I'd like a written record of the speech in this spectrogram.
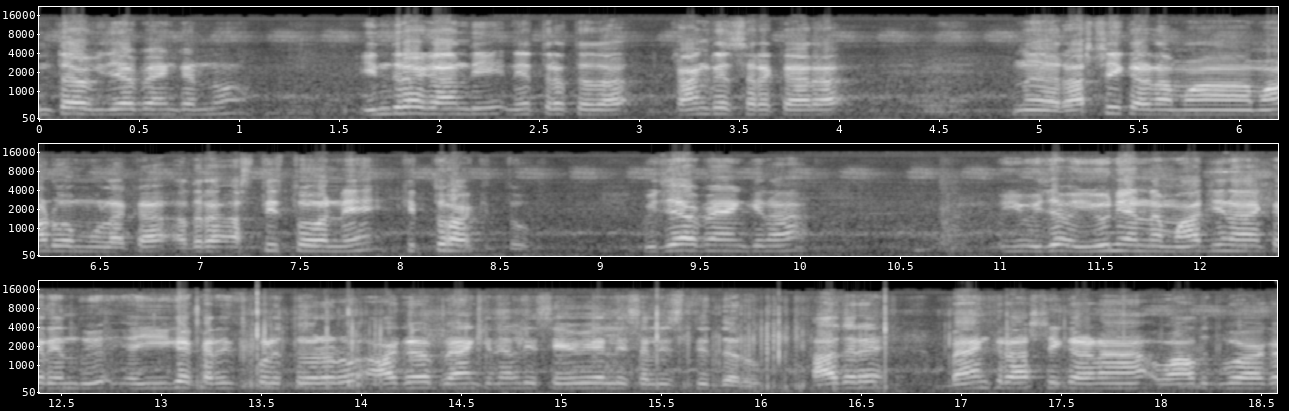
ಇಂಥ ವಿಜಯ ಬ್ಯಾಂಕನ್ನು ಇಂದಿರಾ ಗಾಂಧಿ ನೇತೃತ್ವದ ಕಾಂಗ್ರೆಸ್ ಸರ್ಕಾರ ರಾಷ್ಟ್ರೀಕರಣ ಮಾಡುವ ಮೂಲಕ ಅದರ ಅಸ್ತಿತ್ವವನ್ನೇ ಕಿತ್ತು ಹಾಕಿತ್ತು. ವಿಜಯ ಬ್ಯಾಂಕಿನ ಈ ವಿಜಯ ಯೂನಿಯನ್ನ ಮಾಜಿ ನಾಯಕರೆಂದು ಈಗ ಕರೆದುಕೊಳ್ಳುತ್ತಿರುವವರು ಆಗ ಬ್ಯಾಂಕಿನಲ್ಲಿ ಸೇವೆಯಲ್ಲಿ ಸಲ್ಲಿಸುತ್ತಿದ್ದರು. ಆದರೆ ಬ್ಯಾಂಕ್ ರಾಷ್ಟ್ರೀಕರಣವಾಗುವಾಗ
